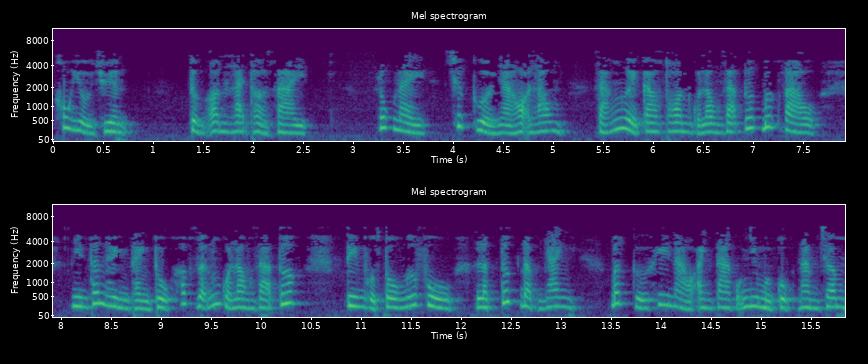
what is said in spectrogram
không hiểu chuyện. Tưởng Ân lại thở dài. Lúc này, trước cửa nhà họ Long, dáng người cao thon của Long Dạ Tước bước vào, nhìn thân hình thành thục hấp dẫn của Long Dạ Tước, tim của Tô Ngữ Phù lập tức đập nhanh, bất cứ khi nào anh ta cũng như một cục nam châm,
